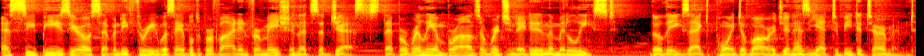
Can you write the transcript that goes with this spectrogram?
SCP-073 was able to provide information that suggests that beryllium bronze originated in the Middle East, though the exact point of origin has yet to be determined.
